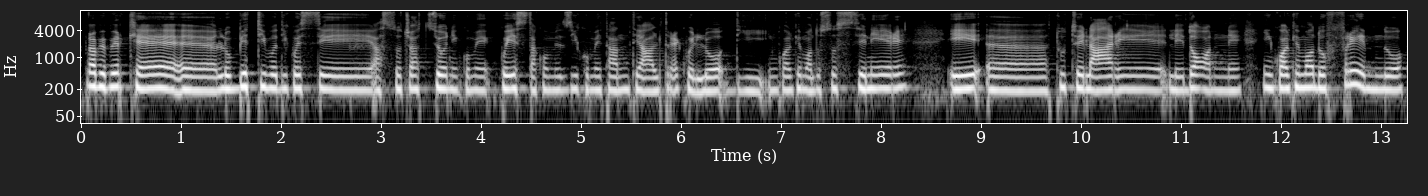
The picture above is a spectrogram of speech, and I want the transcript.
proprio perché eh, l'obiettivo di queste associazioni come questa, così come tante altre, è quello di in qualche modo sostenere e eh, tutelare le donne, in qualche modo offrendo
